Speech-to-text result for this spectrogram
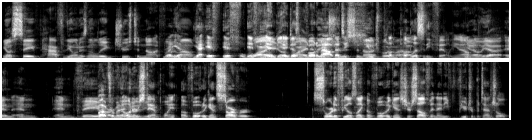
you know, say half of the owners in the league choose to not vote him yeah. out. Yeah. If if if the do- NBA doesn't why do vote him out, that's a choose to not huge pu- publicity fail. You know. You know, yeah, and and and they. But from an owner's standpoint, a vote against Sarver sort of feels like a vote against yourself in any future potential,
